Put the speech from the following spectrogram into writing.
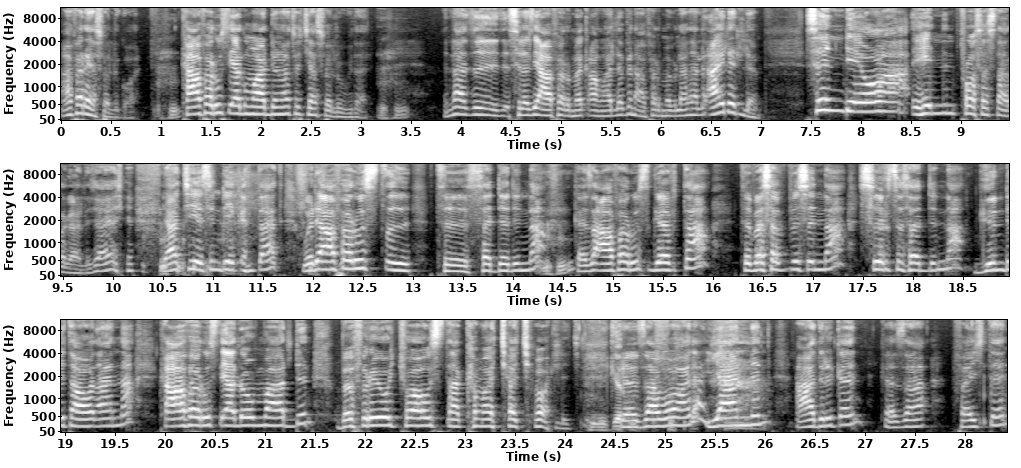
አፈር ያስፈልገዋል። ከአፈር ውስጥ ያሉ ማዕድናቶች ያስፈልጉታል። እና ስለዚህ አፈር መቃም አለብን አፈር መብላት አለ አይደለም ስንዴዋ ይሄንን process ታደርጋለች። ያቺ የስንዴ ቅንጣት ወደ አፈር ውስጥ ትሰደድና ከዛ አፈር ውስጥ ገብታ ትበሰብስና ስር ትሰድና ግንድ ታወጣና ከአፈር ውስጥ ያለውን ማዕድን በፍሬዎቿ ውስጥ ታከማቻቸዋለች። ከዛ በኋላ ያንን አድርቀን ከዛ ፈጭተን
